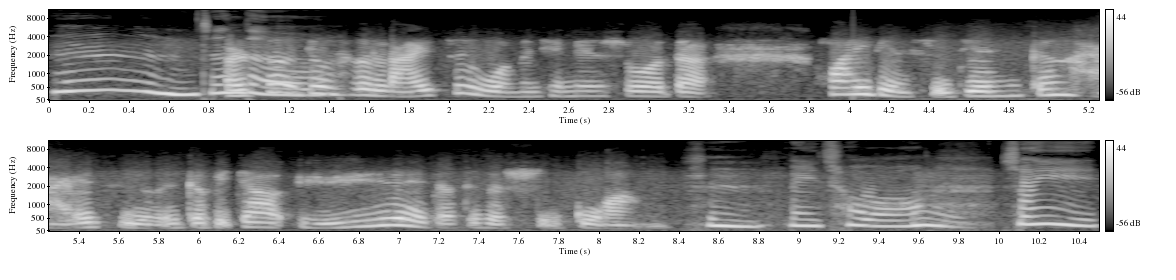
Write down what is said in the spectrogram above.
嗯，真的。而这就是来自我们前面说的，花一点时间跟孩子有一个比较愉悦的这个时光。嗯，没错。嗯，所以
